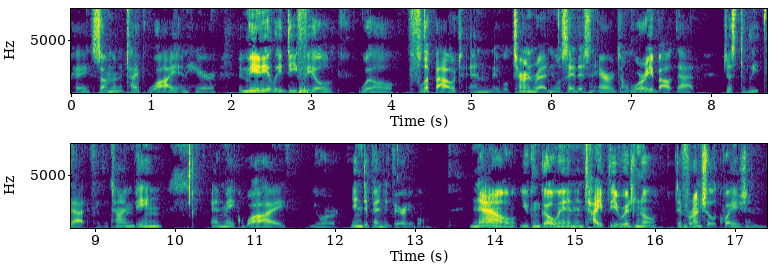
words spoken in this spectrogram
Okay, so I'm going to type y in here. Immediately dfield will flip out and it will turn red and will say there's an error. Don't worry about that. Just delete that for the time being and make y your independent variable. Now you can go in and type the original differential equation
